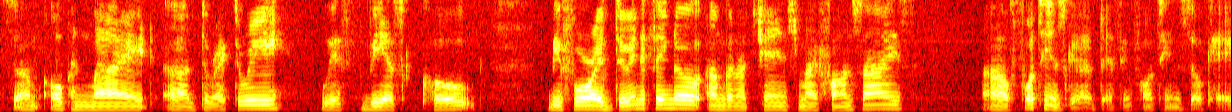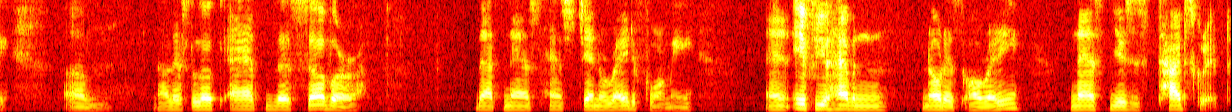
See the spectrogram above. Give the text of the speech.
so I'm open my uh, directory with VS Code. Before I do anything though, I'm gonna change my font size. Oh, 14 is good. I think 14 is okay. Um, now let's look at the server that Nest has generated for me. And if you haven't noticed already, Nest uses TypeScript.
